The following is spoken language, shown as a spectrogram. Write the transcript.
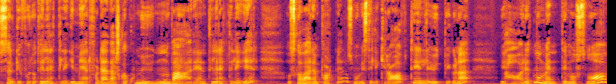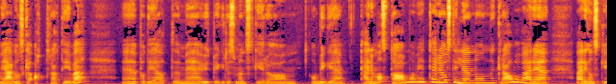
sørge for å tilrettelegge mer for det. Der skal kommunen være en tilrettelegger og skal være en partner. Og så må vi stille krav til utbyggerne. Vi har et moment i Moss nå. Vi er ganske attraktive. Eh, på det at med utbyggere som ønsker å, å, bygge her i Moss, da må vi tørre å stille noen krav og være, være ganske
